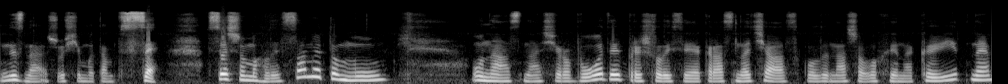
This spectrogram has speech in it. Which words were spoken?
не знаю, що ще ми там все, все, що могли. Саме тому у нас наші роботи прийшлися якраз на час, коли наша лохина квітне.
